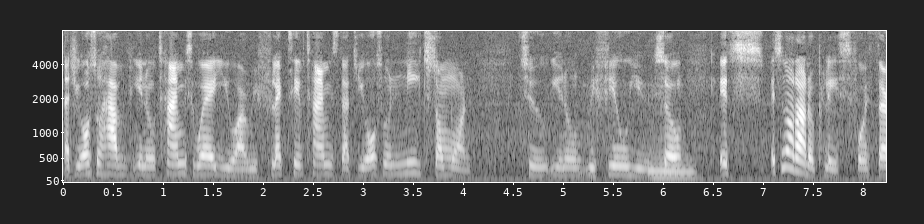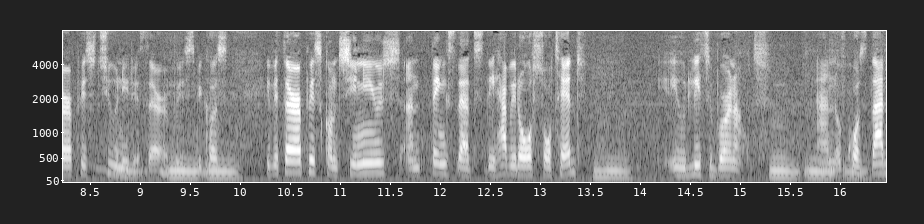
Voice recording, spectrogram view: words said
that you also have you know times where you are reflective times that you also need someone to you know refuel you. So mm. it's it's not out of place for a therapist to need a mm. therapist mm, because if a therapist continues and thinks that they have it all sorted mm-hmm. it would lead to burnout. And of course that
